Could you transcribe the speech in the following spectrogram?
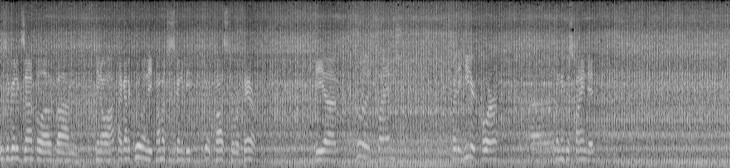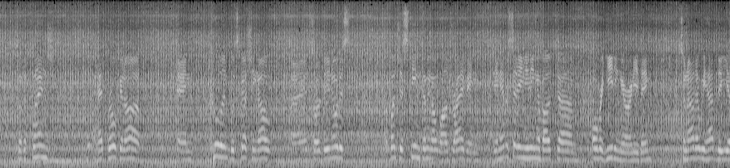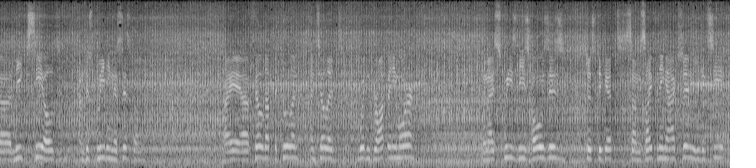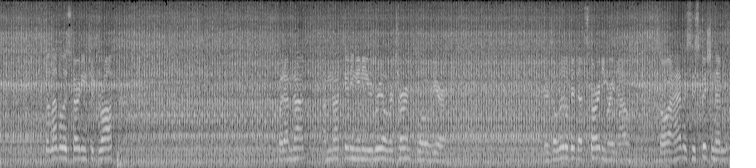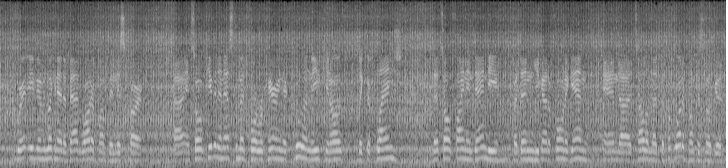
Here's a good example of, um, you know, I got a coolant leak. How much is it going to be uh, cost to repair? The uh, coolant flange for the heater core. Uh, let me just find it. So the flange had broken off, and coolant was gushing out. Uh, so they noticed a bunch of steam coming out while driving. They never said anything about um, overheating or anything. So now that we have the uh, leak sealed, I'm just bleeding the system. I uh, filled up the coolant until it wouldn't drop anymore. Then I squeezed these hoses just to get some siphoning action. You can see the level is starting to drop. But I'm not I'm not getting any real return flow here. There's a little bit that's starting right now. So I have a suspicion that we're even looking at a bad water pump in this car. Uh, and so given an estimate for repairing the coolant leak, you know, like the flange, that's all fine and dandy, but then you got to phone again and uh, tell them that the water pump is no good.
